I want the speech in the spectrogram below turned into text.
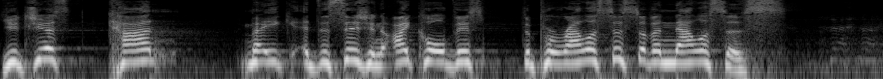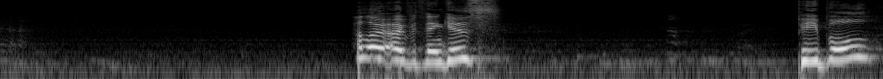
You just can't make a decision. I call this the paralysis of analysis. Hello, overthinkers. People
